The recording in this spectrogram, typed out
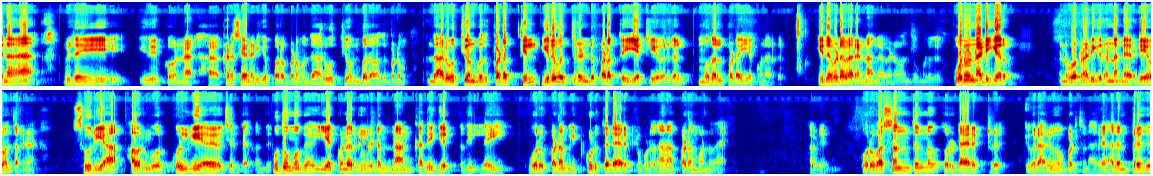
ஏன்னா விஜய் இது இப்போ கடைசியாக நடிக்க போகிற படம் வந்து அறுபத்தி ஒன்பதாவது படம். இந்த அறுபத்தி ஒன்பது படத்தில் இருபத்தி ரெண்டு படத்தை இயக்கியவர்கள் முதல் பட இயக்குனர்கள். இதை விட வேற என்னங்க வேணும் வந்து உங்களுக்கு? ஒரு நடிகர் ஒரு நடிகர் நான் நேரடியாக வந்துடுறேன் சூர்யா அவர்கள் ஒரு கொள்கையாகவே வச்சிருக்காரு வந்து. புதுமுக இயக்குனர்களிடம் நான் கதை கேட்பதில்லை. ஒரு படம் இட் கொடுத்த டைரக்டர் கூட தான் நான் படம் பண்ணுவேன். அப்படின்னு. ஒரு வசந்த்னு ஒரு டைரக்டர் இவர் அறிமுகப்படுத்தினார். அதன் பிறகு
